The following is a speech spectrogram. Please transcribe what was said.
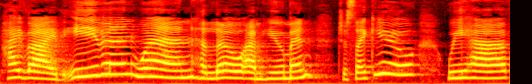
high vibe. Even when, hello, I'm human, just like you, we have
